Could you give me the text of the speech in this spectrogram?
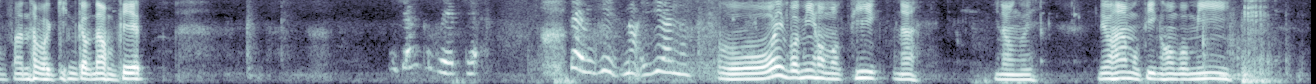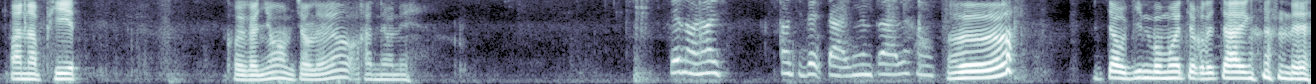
ำฟันเอามากินกับน้ำเป็ดไม่ช่างกระเพ็ดแท้ใส่ผิดหน่อยเดียวหนึงโอ้ยบ่มีหอมหมกพริกนะพี่น้องเอ้ยเดี๋ยวห้ามหมกพริกหอมบ่มีปานาเพชรคอยก็ย่อมเจ้าแล้วคันแนวนี้เจ้าหน่อยเฮาเอาสิได้จ่ายเงินตายแล้วเฮาเออ เจ้ากินบ่เมื่อเจ้าก็ได้จ่ายเงินแล้ว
